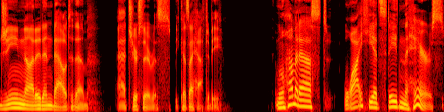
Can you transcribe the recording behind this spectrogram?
Jean nodded and bowed to them. At your service, because I have to be. Muhammad asked why he had stayed in the hairs,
